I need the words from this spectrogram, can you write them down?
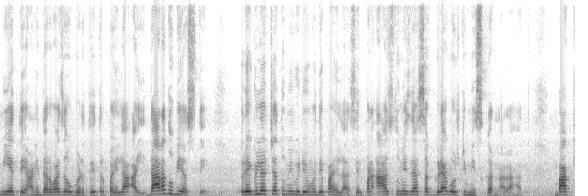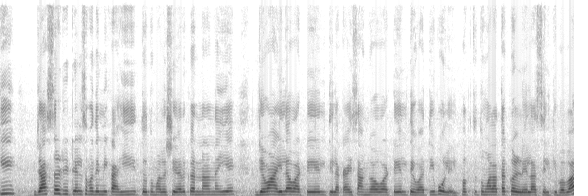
मी येते आणि दरवाजा उघडते तर पहिला आई दारात उभी असते. रेग्युलरच्या तुम्ही व्हिडिओमध्ये पाहिलं असेल पण आज तुम्ही त्या सगळ्या गोष्टी मिस करणार आहात. बाकी जास्त डिटेल्समध्ये मी काही तर तुम्हाला शेअर करणार नाही आहे. जेव्हा आईला वाटेल तिला काही सांगावं वाटेल तेव्हा ती बोलेल. फक्त तुम्हाला आता कळलेलं असेल की बाबा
